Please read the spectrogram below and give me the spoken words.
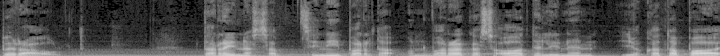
Perrault. Tarinassa Siniparta on varakas aatelinen, joka tapaa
